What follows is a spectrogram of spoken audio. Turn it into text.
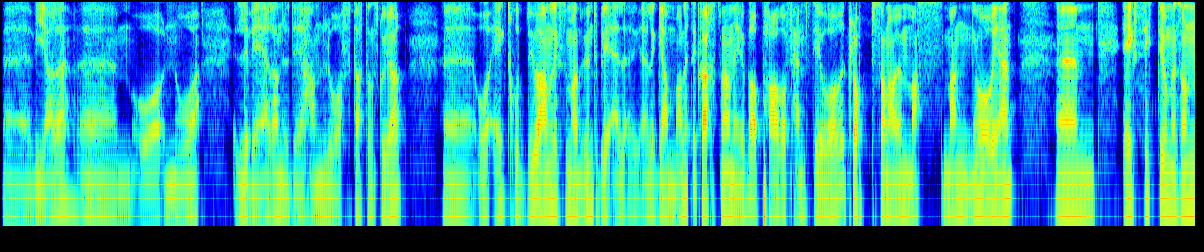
eh, videre. Eh, og nå leverer han jo det han lovte at han skulle gjøre. Eh, og jeg trodde jo han liksom hadde begynt å bli eller gammel etter hvert, men han er jo bare par og 50 år, Klopp, så han har jo mass, mange år igjen. Um, jeg sitter jo med en sånn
